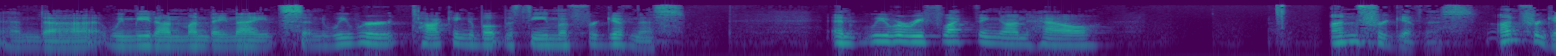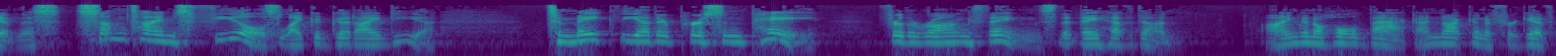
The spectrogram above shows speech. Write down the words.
and uh, we meet on Monday nights, and we were talking about the theme of forgiveness, and we were reflecting on how unforgiveness, unforgiveness sometimes feels like a good idea to make the other person pay for the wrong things that they have done. I'm going to hold back. I'm not going to forgive.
